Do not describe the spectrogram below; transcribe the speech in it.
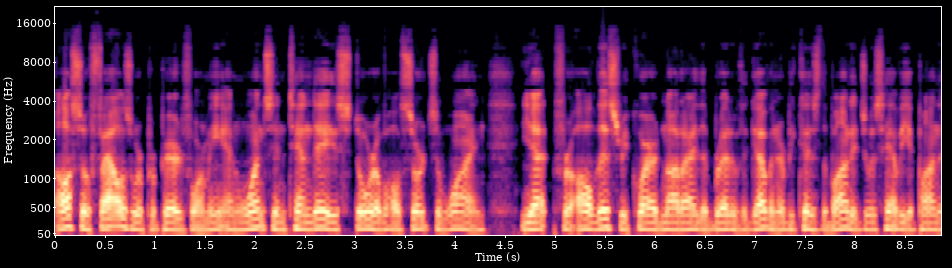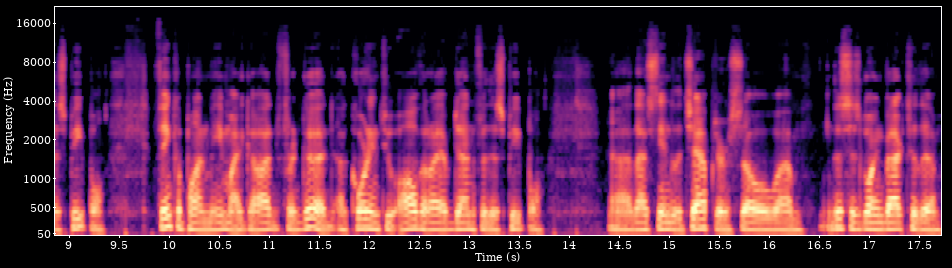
Also fowls were prepared for me, and once in ten days store of all sorts of wine. Yet for all this required not I the bread of the governor, because the bondage was heavy upon this people. Think upon me, my God, for good, according to all that I have done for this people. Uh, that's the end of the chapter. So um, this is going back to the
